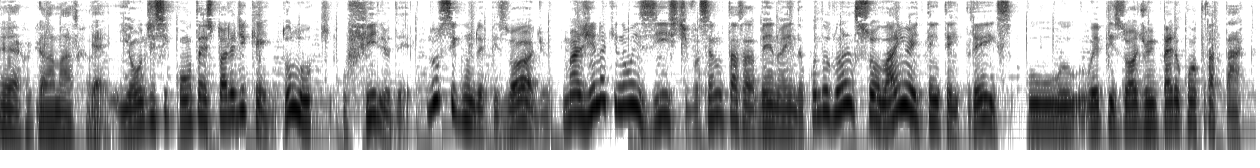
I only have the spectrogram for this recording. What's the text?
É, com aquela máscara. É, e onde se conta a história de quem? Do Luke, o filho dele. No segundo episódio, imagina que não existe, você não tá sabendo ainda. Quando lançou lá em 83 o, o episódio O Império Contra-Ataca.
